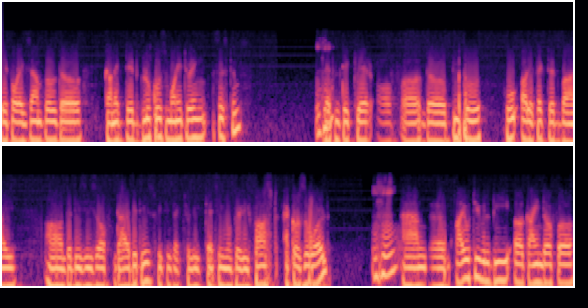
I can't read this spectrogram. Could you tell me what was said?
Say, for example, the connected glucose monitoring systems mm-hmm. that will take care of uh, the people who are affected by uh, the disease of diabetes, which is actually catching very fast across the world. Mm-hmm. And uh, IoT will be a kind of a,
